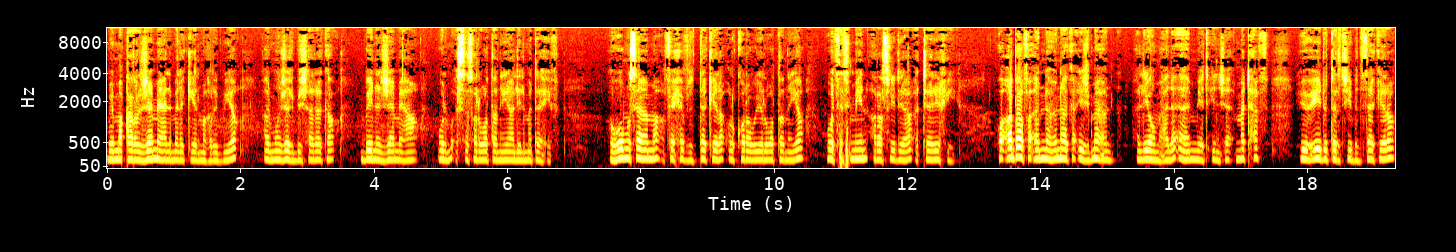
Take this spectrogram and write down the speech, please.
بمقر الجامعة الملكية المغربية المنجز بشراكة بين الجامعة والمؤسسة الوطنية للمتاحف. هو مساهمه في حفظ الذاكرة الكروية الوطنية وتثمين رصيدها التاريخي. وأضاف أن هناك إجماع اليوم على أهمية إنشاء متحف يعيد ترتيب الذاكرة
